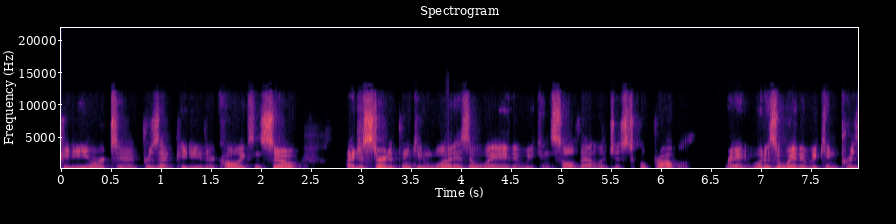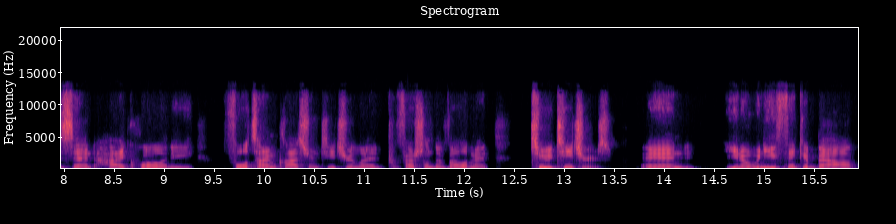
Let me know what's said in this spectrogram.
PD or to present PD to their colleagues and so I just started thinking what is a way that we can solve that logistical problem right what is a way that we can present high quality full-time classroom teacher led professional development to teachers and you know when you think about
